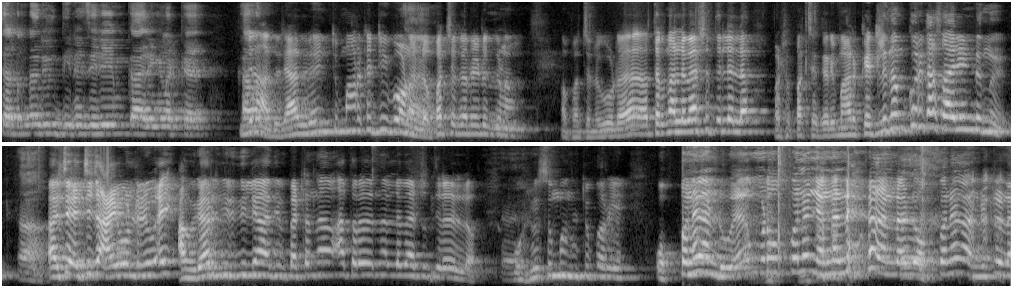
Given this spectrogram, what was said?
ചേട്ടന്റെ ഒരു ദിനചര്യയും കാര്യങ്ങളൊക്കെ ഇല്ല അത് രാവിലെ എനിക്ക് മാർക്കറ്റിൽ പോകണല്ലോ പച്ചക്കറി എടുക്കണം. അപ്പൊ അച്ഛന്റെ കൂടെ അത്ര നല്ല വേഷത്തിലല്ല പക്ഷെ പച്ചക്കറി മാർക്കറ്റിൽ നമുക്കൊരു കസാരി ഉണ്ടെന്ന്. ചേച്ചി ചായ കൊണ്ടുവരും. അവരറിഞ്ഞിരുന്നില്ല ആദ്യം. പെട്ടെന്ന് അത്ര നല്ല വേഷത്തിലല്ലോ ഒരു ദിവസം വന്നിട്ട് പറയും ഒപ്പന കണ്ടു. നമ്മുടെ ഒപ്പന ഞങ്ങളുടെ കണ്ടാലും ഒപ്പന കണ്ടിട്ടുണ്ട്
